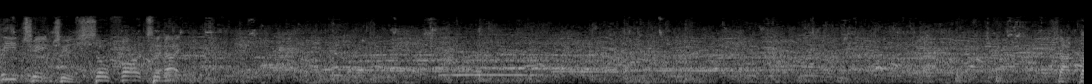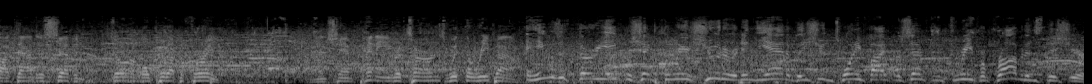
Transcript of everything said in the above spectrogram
lead changes so far tonight. Shot clock down to seven. Durham will put up a three. And Champagnie returns with the rebound. And he was a 38% career shooter in Indiana, but he's shooting 25% from three for Providence this year.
